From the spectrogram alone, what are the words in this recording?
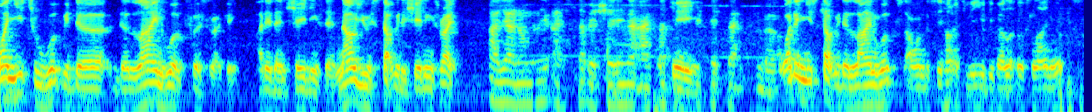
Want you to work with the the line work first, right? Okay, other than shadings there. Now you start with the shadings, right? Ah, yeah, normally I start with shading, then I start Okay. to shift it back Uh, why don't you start with the line works? I want to see how actually you develop those line works.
